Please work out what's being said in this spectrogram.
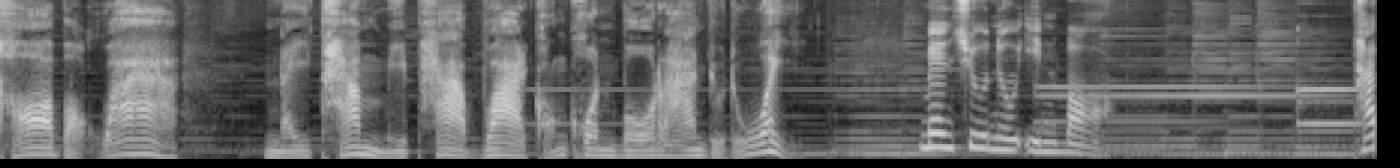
พ่อบอกว่าในถ้ำมีภาพวาดของคนโบราณอยู่ด้วย เมนชูนูอินบอก ถ้า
